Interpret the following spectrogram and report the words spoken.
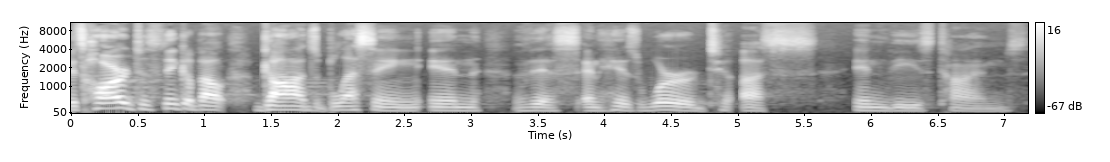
It's hard to think about God's blessing in this and His word to us in these times.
